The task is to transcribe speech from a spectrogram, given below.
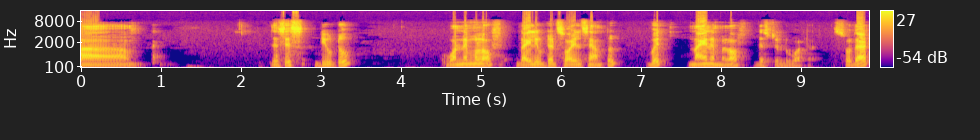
um, this is due to 1 ml of diluted soil sample with 9 ml of distilled water. So that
